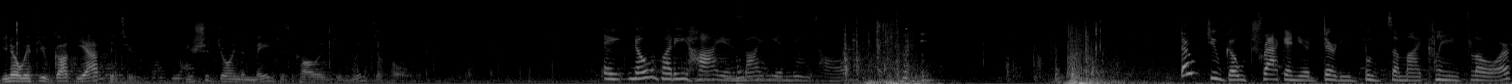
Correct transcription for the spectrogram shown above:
You know, if you've got the aptitude, you should join the Mages College in Winterhold. Ain't nobody high and mighty in these halls. Don't you go tracking your dirty boots on my clean floor.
